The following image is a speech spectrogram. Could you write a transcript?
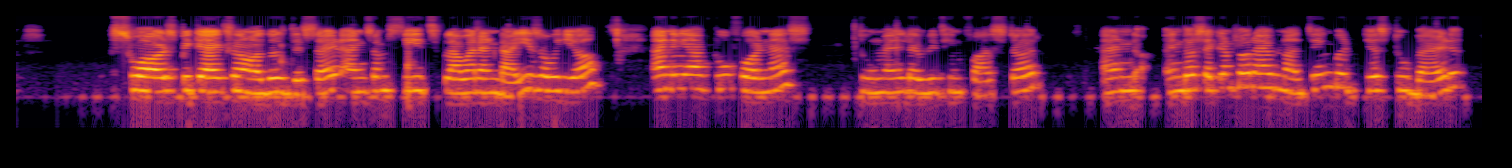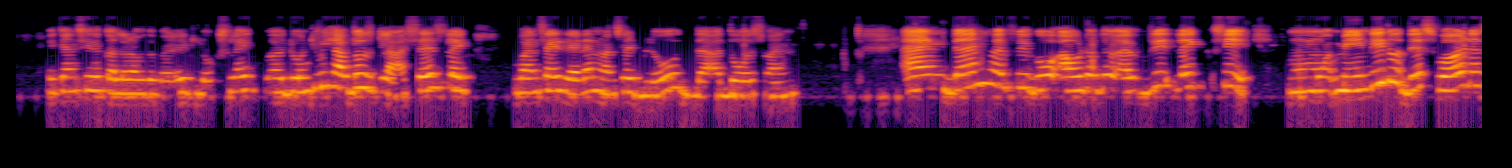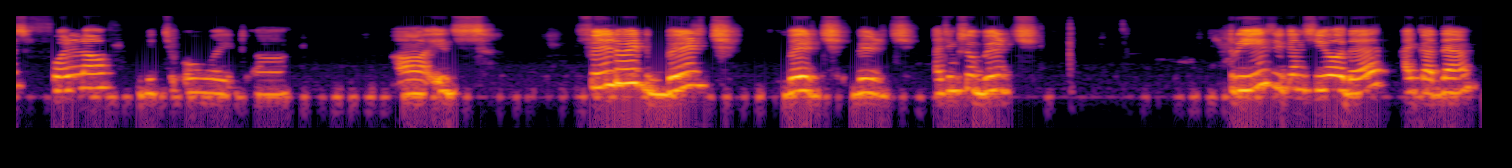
swords pickaxe and all those this side and some seeds flower and dyes over here and we have two furnace to melt everything faster. And in the second floor i have nothing but just two bed. You can see the color of the bed. It looks like uh, don't we have those glasses? Like one side red and one side blue the, those one. And then if we go out of the every like see mainly to this world is full of which oh wait uh, uh it's filled with birch birch birch. I think so birch trees you can see over there. I cut them.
